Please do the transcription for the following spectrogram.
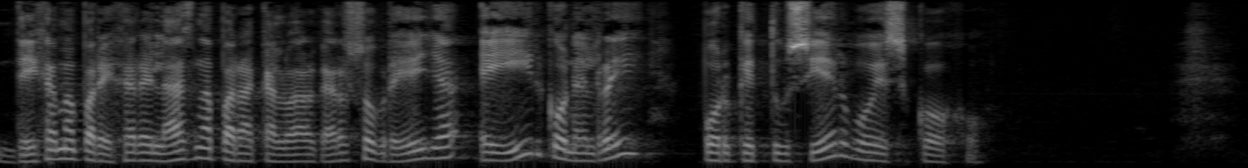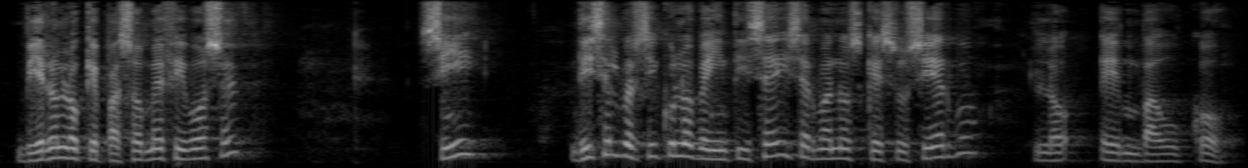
Déjame aparejar el asna para cabalgar sobre ella e ir con el rey, porque tu siervo es cojo. ¿Vieron lo que pasó Mefiboset? Sí, dice el versículo 26, hermanos, que su siervo lo embaucó.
